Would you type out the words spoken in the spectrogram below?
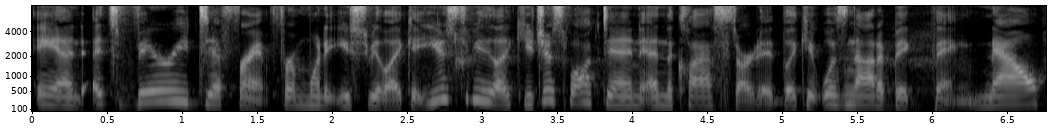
And it's very different from what it used to be like. It used to be like you just walked in and the class started. Like it was not a big thing. Now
